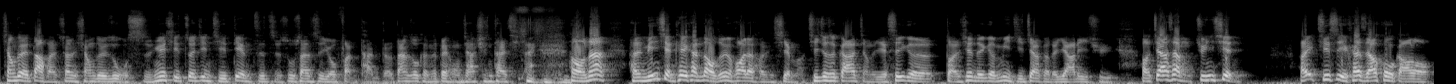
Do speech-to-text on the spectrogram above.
相对大盘算是相对弱势，因为其实最近其实电子指数算是有反弹的，但是说可能被鸿家军带起来。好，那很明显可以看到我这边画的横线嘛，其实就是刚才讲的，也是一个短线的一个密集价格的压力区。好，加上均线，哎，其实也开始要扩高喽。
